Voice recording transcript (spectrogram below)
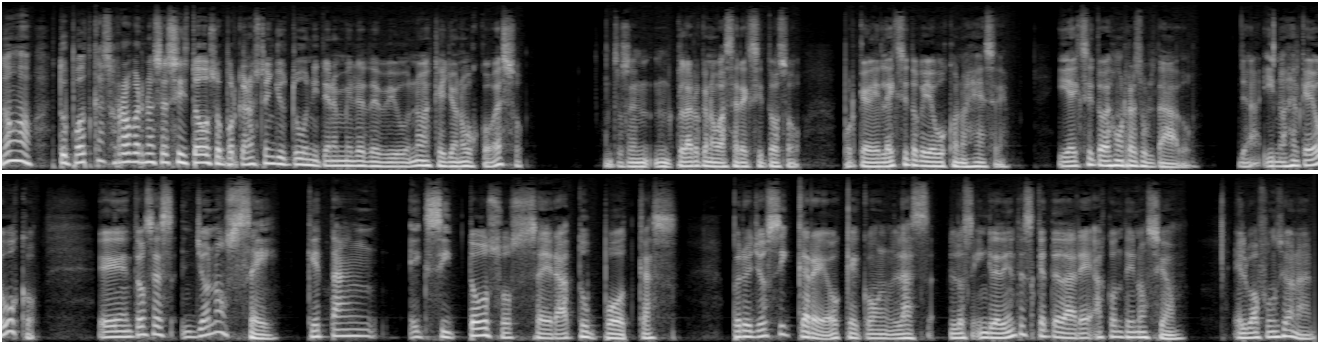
No, tu podcast, Robert, no es exitoso porque no está en YouTube ni tiene miles de views. No, es que yo no busco eso. Entonces, claro que no va a ser exitoso porque el éxito que yo busco no es ese. Y éxito es un resultado, ¿ya? Y no es el que yo busco. Eh, entonces, yo no sé qué tan exitoso será tu podcast, pero yo sí creo que con las, los ingredientes que te daré a continuación, él va a funcionar.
